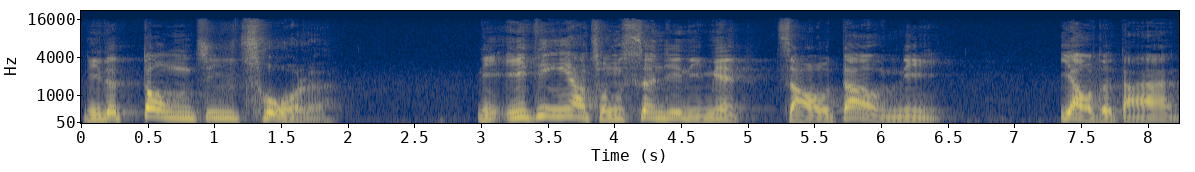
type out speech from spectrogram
你的动机错了，你一定要从圣经里面找到你要的答案，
